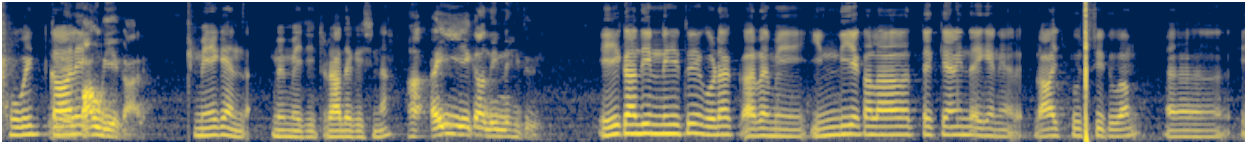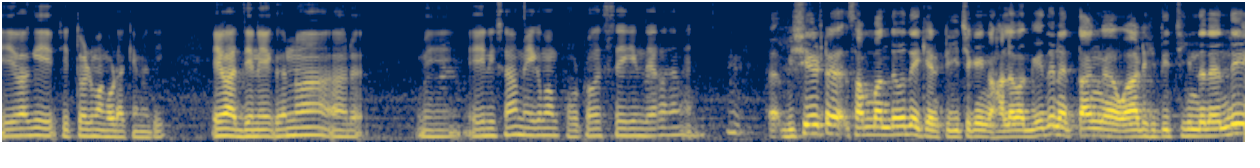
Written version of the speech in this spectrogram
කොවිඩ් කාලේ පහුගිය කාලේ. මේක ඇඳ මෙ මේ රාධකෘෂ්ණ? ඇයි ඒක අඳින්න හිතුවේ? ඒක අඳින්න හිතුවේ ගොඩක් අර මේ ඉන්දිය කලාවත් එක්ක යනින්ද කියන්නේ අර රාජ්පුත් සිතුවම් ඒ වගේ චිත්‍රවලට මම ගොඩක් කැමතියි. ඒවා අධ්‍යයනය කරනවා අර මේ ඒ නිසා මේක මම ෆොටෝස් එකකින් දැකලා තමයි. විෂයට සම්බන්ධවද? ඒ කියන්නේ ටීචර් එකෙන් අහලා වගේද? නැත්නම් ඔයාලට හිතිච්ච හින්දා දැන්දේ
